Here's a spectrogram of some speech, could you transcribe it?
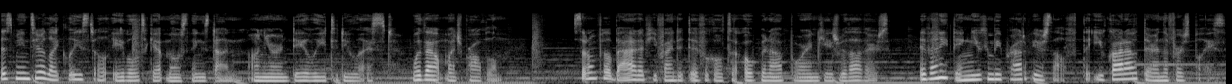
This means you're likely still able to get most things done on your daily to-do list without much problem. So don't feel bad if you find it difficult to open up or engage with others. If anything, you can be proud of yourself that you got out there in the first place.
